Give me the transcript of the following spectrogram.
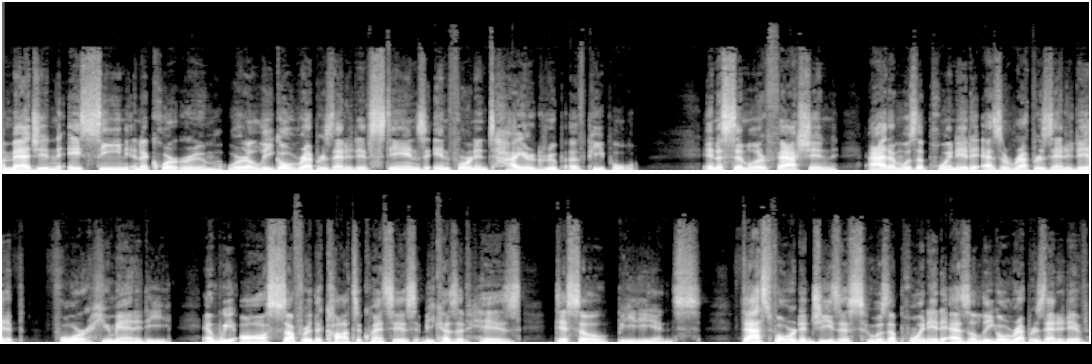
Imagine a scene in a courtroom where a legal representative stands in for an entire group of people. In a similar fashion, Adam was appointed as a representative for humanity, and we all suffer the consequences because of his disobedience. Fast forward to Jesus, who was appointed as a legal representative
